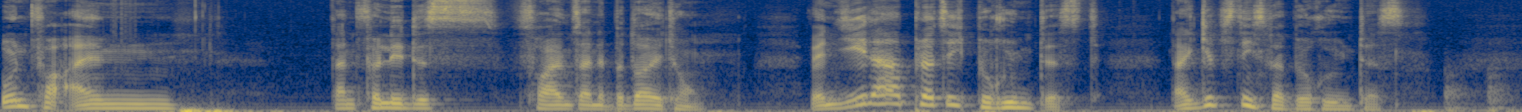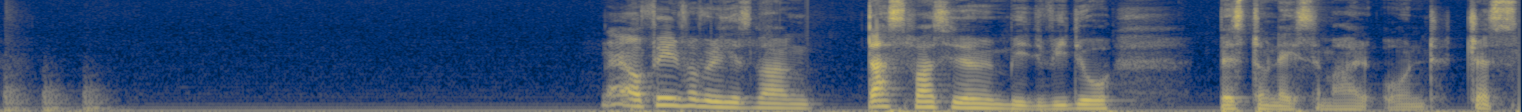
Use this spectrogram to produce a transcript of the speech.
und vor allem, dann verliert es vor allem seine Bedeutung. Wenn jeder plötzlich berühmt ist, dann gibt es nichts mehr Berühmtes. Naja, auf jeden Fall würde ich jetzt sagen, das war's wieder mit dem Video. Bis zum nächsten Mal und tschüss.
